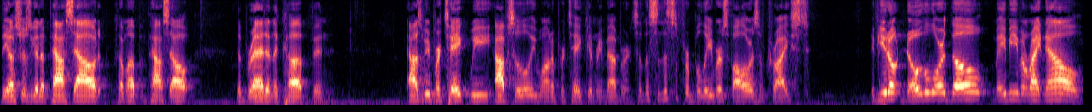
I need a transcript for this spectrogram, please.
The ushers are going to pass out, come up and pass out the bread and the cup. And as we partake, we absolutely want to partake in remembrance. So this, this is for believers, followers of Christ. If you don't know the Lord, though, maybe even right now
